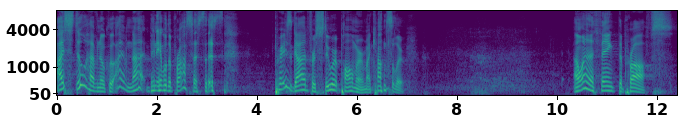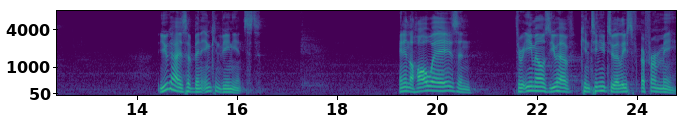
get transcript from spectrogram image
I still have no clue. I have not been able to process this. Praise God for Stuart Palmer, my counselor. I want to thank the profs. You guys have been inconvenienced. And in the hallways and through emails, you have continued to at least affirm me.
